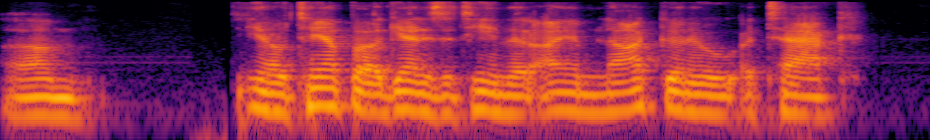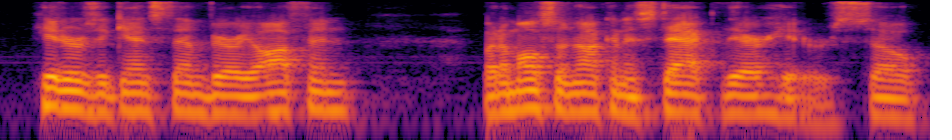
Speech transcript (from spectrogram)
um, you know Tampa again is a team that I am not going to attack hitters against them very often, but I'm also not going to stack their hitters. So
